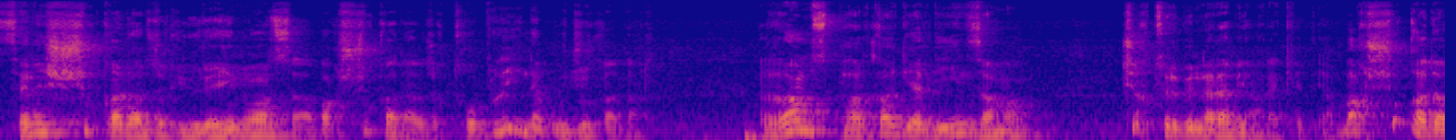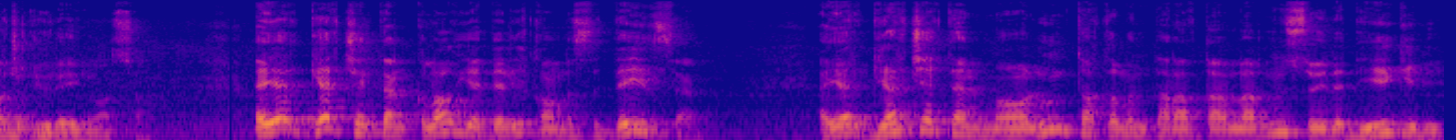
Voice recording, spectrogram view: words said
senin şu kadarcık yüreğin varsa bak şu kadarcık toplu iğne ucu kadar Rams Park'a geldiğin zaman çık tribünlere bir hareket yap. Bak şu kadarcık yüreğin varsa. Eğer gerçekten klavye delikanlısı değilsen, eğer gerçekten malum takımın taraftarlarının söylediği gibi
